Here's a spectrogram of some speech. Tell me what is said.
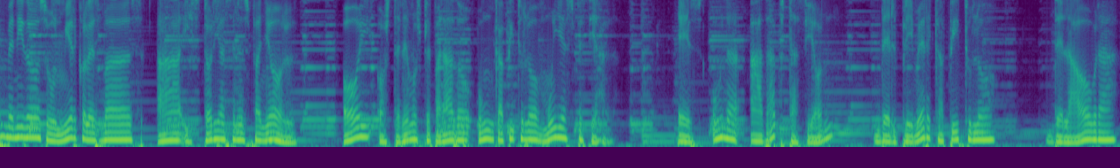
Bienvenidos un miércoles más a Historias en Español. Hoy os tenemos preparado un capítulo muy especial. Es una adaptación del primer capítulo de la obra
